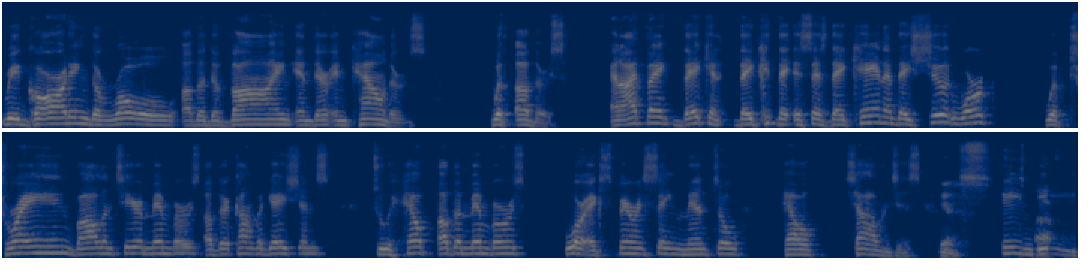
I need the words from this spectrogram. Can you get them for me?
regarding the role of the divine in their encounters with others. And I think they can, they can, they, it says they can and they should work with trained volunteer members of their congregations to help other members who are experiencing mental health challenges. Yes. We need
